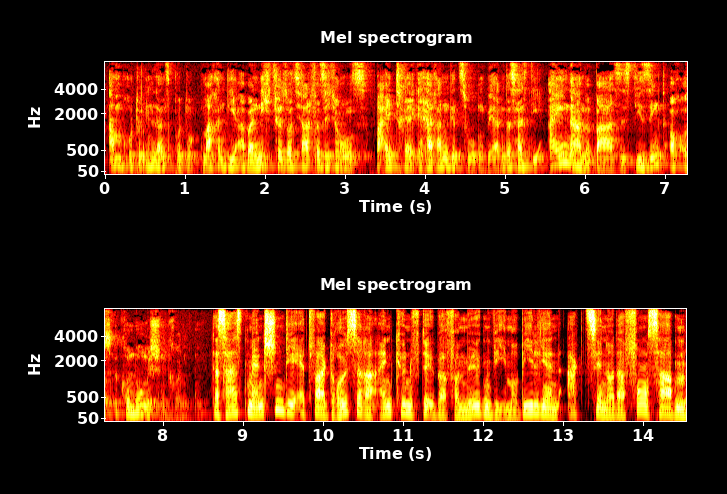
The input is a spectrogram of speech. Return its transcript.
am Bruttoinlandsprodukt machen, die aber nicht für Sozialversicherungsbeiträge herangezogen werden. Das heißt, die Einnahmebasis, die sinkt auch aus ökonomischen Gründen. Das heißt, Menschen, die etwa größere Einkünfte über Vermögen wie Immobilien, Aktien oder Fonds haben,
